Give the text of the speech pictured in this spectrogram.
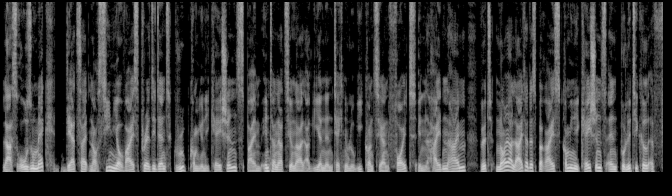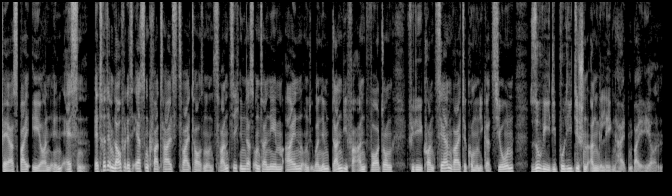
Lars Rosumek, derzeit noch Senior Vice President Group Communications beim international agierenden Technologiekonzern Voigt in Heidenheim, wird neuer Leiter des Bereichs Communications and Political Affairs bei E.ON in Essen. Er tritt im Laufe des ersten Quartals 2020 in das Unternehmen ein und übernimmt dann die Verantwortung für die konzernweite Kommunikation sowie die politischen Angelegenheiten bei E.ON.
